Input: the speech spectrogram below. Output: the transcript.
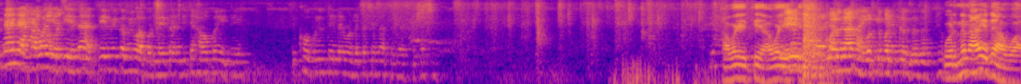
नाही नाही हवा येते ना. तेल मी कमी वापरलंय कारण तिथे हवा पण येते. ते खोबरेल तेल आहे म्हटलं कशाला आता जास्त कसं हवा येते हवा येते. वरनं नाही येते हवा?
